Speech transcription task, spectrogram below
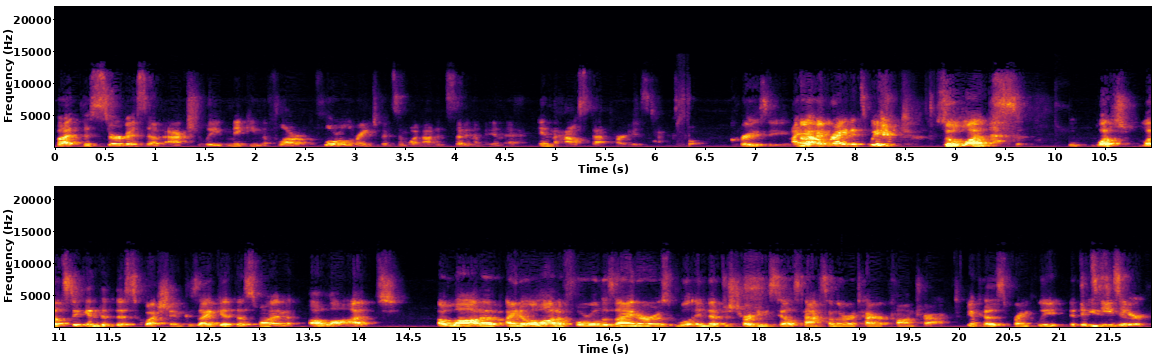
but the service of actually making the floral, floral arrangements and whatnot and setting them in the in the house, that part is taxable. Crazy. I know, okay. right? It's weird. So let's let's let's dig into this question because I get this one a lot. A lot of I know a lot of floral designers will end up just charging sales tax on their entire contract Yep. because frankly it's, It's easier.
